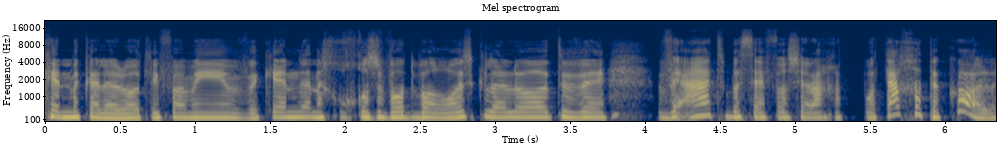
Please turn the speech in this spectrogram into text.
כן מקללות לפעמים, וכן אנחנו חושבות בראש קללות, ו- ואת בספר שלך, את פותחת הכל.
